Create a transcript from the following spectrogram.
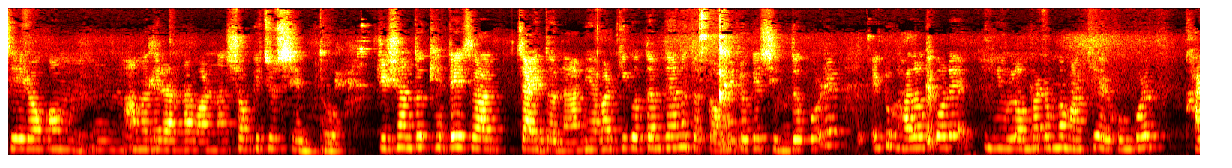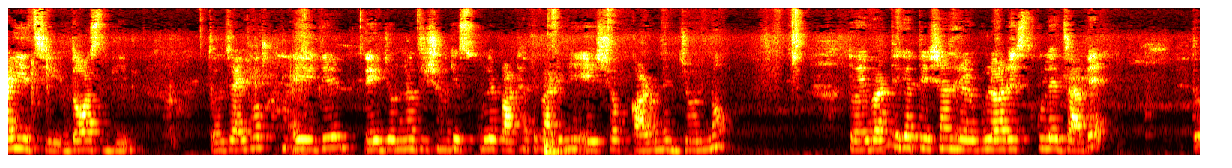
সেই রকম আমাদের রান্না বান্না সবকিছু সেদ্ধ। টিউশন তো খেতেই চাইতো না। আমি আবার কি করতাম জানো তো, টমেটোকে সিদ্ধ করে একটু ভালো করে লঙ্কা টঙ্কা মাখিয়ে এরকম করে খাইয়েছি দশ দিন। তো যাই হোক, এই যে, এই জন্য টিউশনকে স্কুলে পাঠাতে পারিনি এইসব কারণের জন্য। তো এবার থেকে টিউশন রেগুলার স্কুলে যাবে। তো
